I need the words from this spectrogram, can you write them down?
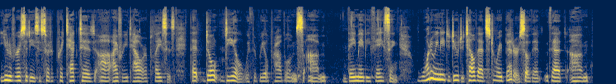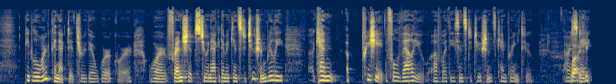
universities as sort of protected uh, ivory tower places that don't deal with the real problems um, they may be facing? What do we need to do to tell that story better so that, that um, people who aren't connected through their work or, or friendships to an academic institution really can appreciate the full value of what these institutions can bring to our well, state? I think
